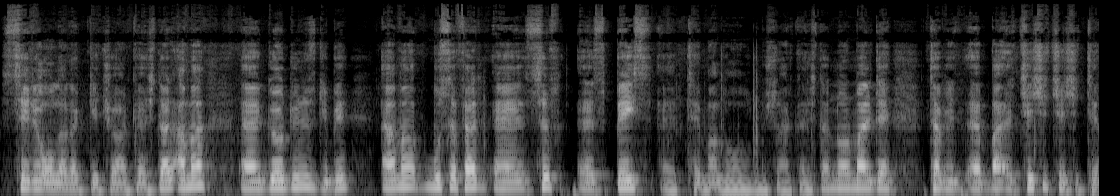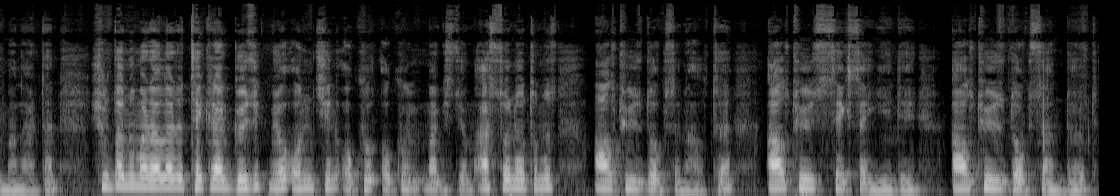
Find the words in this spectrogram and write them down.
seri olarak geçiyor arkadaşlar ama e, gördüğünüz gibi ama bu sefer e, sırf e, space e, temalı olmuş arkadaşlar. Normalde tabi çeşit çeşit temalardan. Şurada numaraları tekrar gözükmüyor. Onun için oku, okumak istiyorum. Astronotumuz 696, 687, 694,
